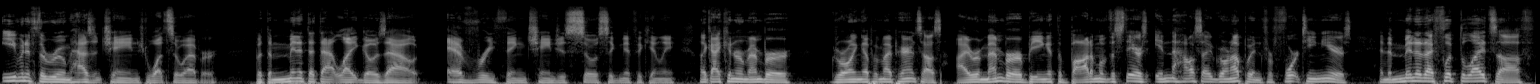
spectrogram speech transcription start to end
even if the room hasn't changed whatsoever. But the minute that that light goes out, everything changes so significantly. Like I can remember growing up in my parents' house. I remember being at the bottom of the stairs in the house I'd grown up in for 14 years. And the minute I flipped the lights off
